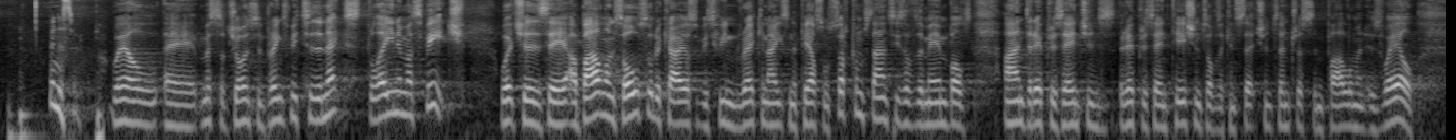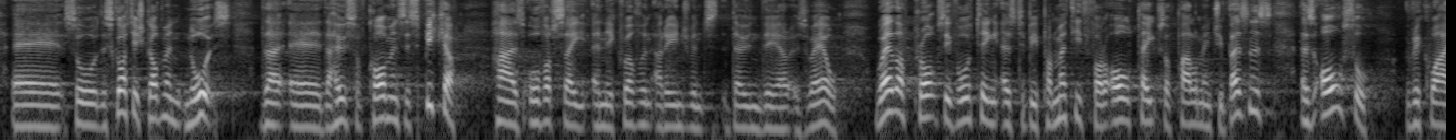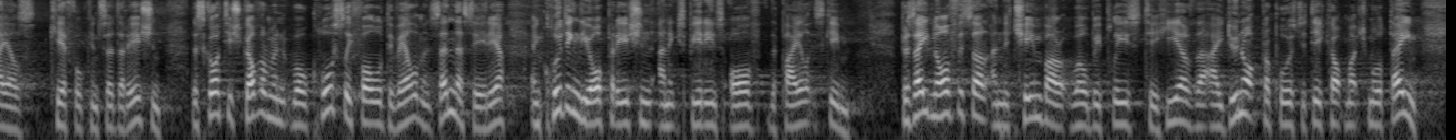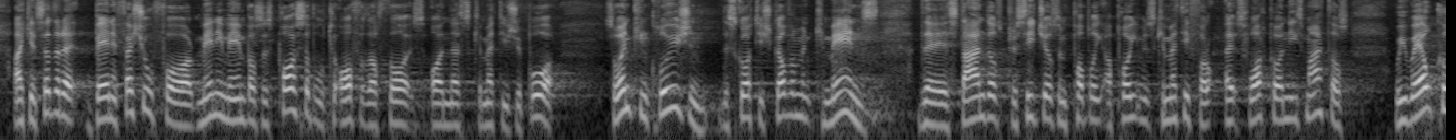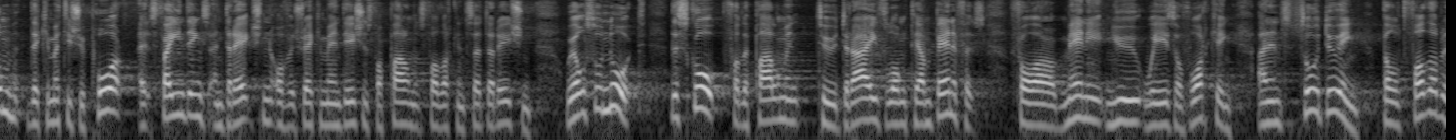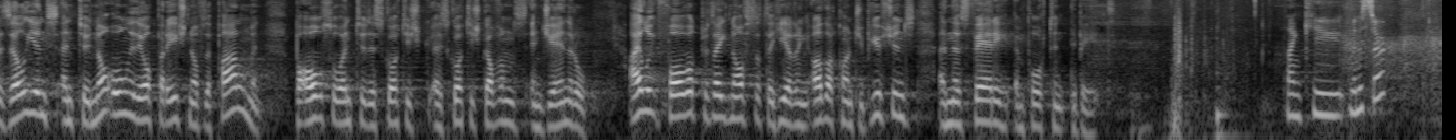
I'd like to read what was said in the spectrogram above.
Minister. Well, uh, Mr Johnson brings me to the next line in my speech which is uh, a balance also requires between recognising the personal circumstances of the members and the representations, representations of the constituents' interests in Parliament as well. Uh, so the Scottish Government notes that uh, the House of Commons, the Speaker, has oversight in the equivalent arrangements down there as well. Whether proxy voting is to be permitted for all types of parliamentary business is also requires careful consideration. The Scottish Government will closely follow developments in this area, including the operation and experience of the pilot scheme. Presiding officer and the Chamber will be pleased to hear that I do not propose to take up much more time. I consider it beneficial for many members as possible to offer their thoughts on this committee's report. So in conclusion, the Scottish Government commends the Standards, Procedures and Public Appointments Committee for its work on these matters. We welcome the committee's report, its findings and direction of its recommendations for Parliament's further consideration. We also note the scope for the Parliament to derive long-term benefits for many new ways of working and in so doing build further resilience into not only the operation of the Parliament but also into the Scottish, uh, Scottish governance in general. I look forward, Presiding Officer, to hearing other contributions in this very important debate. Thank you, Minister.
